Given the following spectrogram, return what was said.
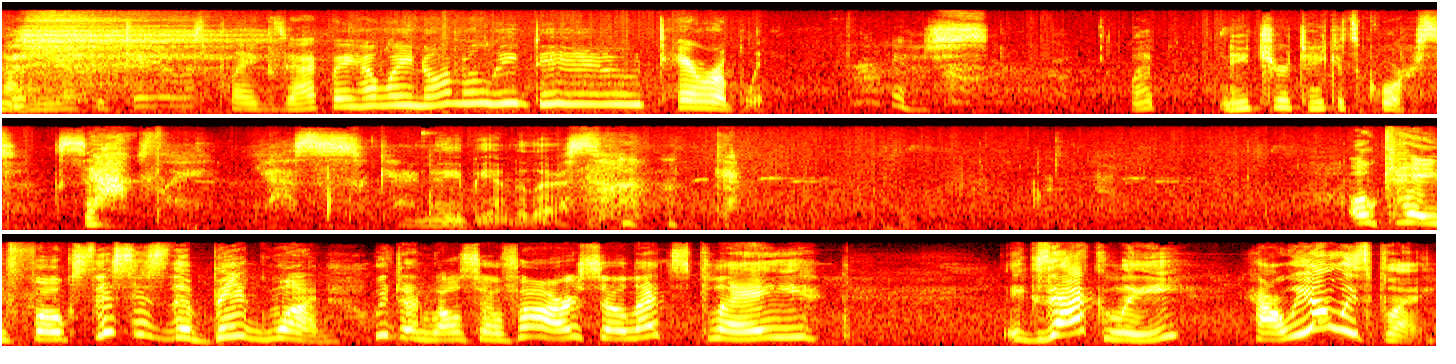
we have to do is play exactly how we normally do. Terribly. Yeah, just let nature take its course. Exactly. Yes. Okay, I know you'd be into this. okay. Okay, folks, this is the big one. We've done well so far, so let's play exactly how we always play.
